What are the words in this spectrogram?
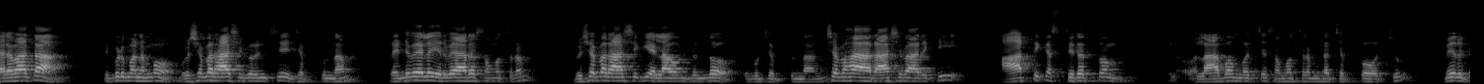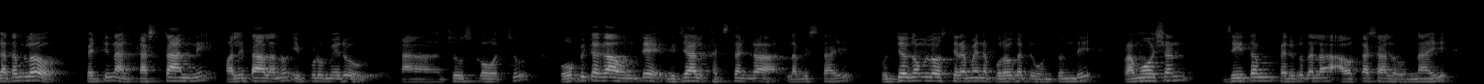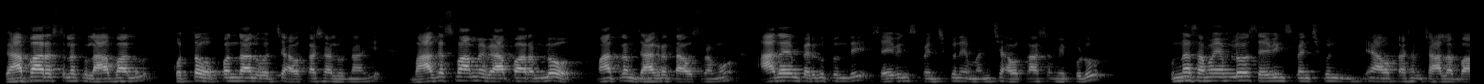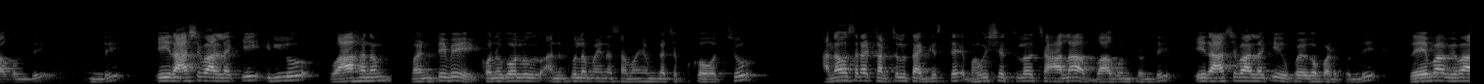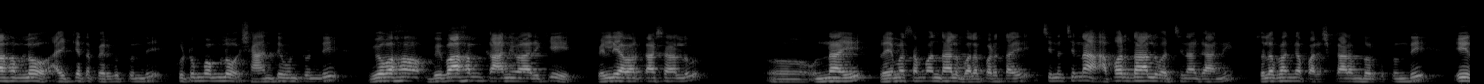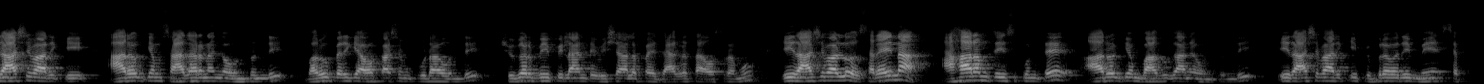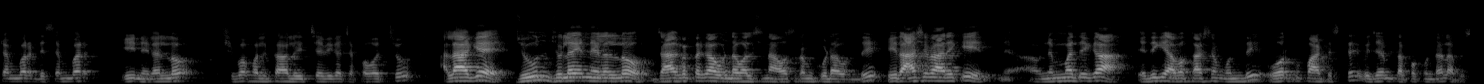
తర్వాత ఇప్పుడు మనము వృషభ రాశి గురించి చెప్పుకుందాం. రెండు వేల ఇరవై ఆరో సంవత్సరం వృషభ రాశికి ఎలా ఉంటుందో ఇప్పుడు చెప్తున్నాను. వృషభ రాశి వారికి ఆర్థిక స్థిరత్వం లాభం వచ్చే సంవత్సరంగా చెప్పుకోవచ్చు. మీరు గతంలో పెట్టిన కష్టాన్ని ఫలితాలను ఇప్పుడు మీరు చూసుకోవచ్చు. ఓపికగా ఉంటే విజయాలు ఖచ్చితంగా లభిస్తాయి. ఉద్యోగంలో స్థిరమైన పురోగతి ఉంటుంది. ప్రమోషన్ జీతం పెరుగుదల అవకాశాలు ఉన్నాయి. వ్యాపారస్తులకు లాభాలు కొత్త ఒప్పందాలు వచ్చే అవకాశాలు ఉన్నాయి. భాగస్వామ్య వ్యాపారంలో మాత్రం జాగ్రత్త అవసరము. ఆదాయం పెరుగుతుంది సేవింగ్స్ పెంచుకునే మంచి అవకాశం ఇప్పుడు. ఉన్న సమయంలో సేవింగ్స్ పెంచుకునే అవకాశం చాలా బాగుంది ఉంది. ఈ రాశి వాళ్ళకి ఇల్లు వాహనం వంటివి కొనుగోలు అనుకూలమైన సమయంగా చెప్పుకోవచ్చు. అనవసర ఖర్చులు తగ్గిస్తే భవిష్యత్తులో చాలా బాగుంటుంది. ఈ రాశి వాళ్ళకి ఉపయోగపడుతుంది. ప్రేమ వివాహంలో ఐక్యత పెరుగుతుంది. కుటుంబంలో శాంతి ఉంటుంది. వివాహ వివాహం కాని వారికి పెళ్ళి అవకాశాలు ఉన్నాయి. ప్రేమ సంబంధాలు బలపడతాయి. చిన్న చిన్న అపార్థాలు వచ్చినా కానీ సులభంగా పరిష్కారం దొరుకుతుంది. ఈ రాశి వారికి ఆరోగ్యం సాధారణంగా ఉంటుంది. బరువు పెరిగే అవకాశం కూడా ఉంది. షుగర్ బీపీ లాంటి విషయాలపై జాగ్రత్త అవసరము. ఈ రాశి వాళ్ళు సరైన ఆహారం తీసుకుంటే ఆరోగ్యం బాగుగానే ఉంటుంది. ఈ రాశి వారికి ఫిబ్రవరి మే సెప్టెంబర్ డిసెంబర్ ఈ నెలల్లో శుభ ఫలితాలు ఇచ్చేవిగా చెప్పవచ్చు. అలాగే జూన్ జూలై నెలల్లో జాగ్రత్తగా ఉండవలసిన అవసరం కూడా ఉంది. ఈ రాశి వారికి నెమ్మదిగా ఎదిగే అవకాశం ఉంది. ఓర్పు పాటిస్తే విజయం తప్పకుండా లభిస్తుంది.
